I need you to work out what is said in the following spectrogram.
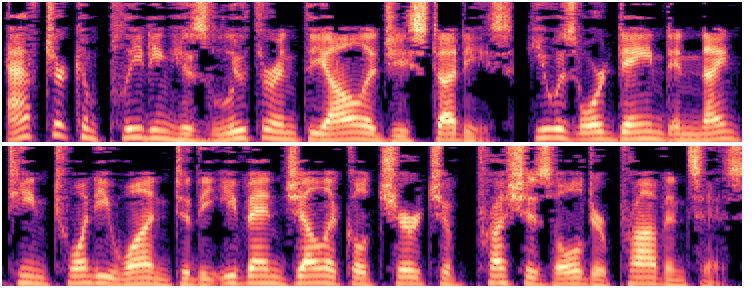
After completing his Lutheran theology studies, he was ordained in 1921 to the Evangelical Church of Prussia's older provinces.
